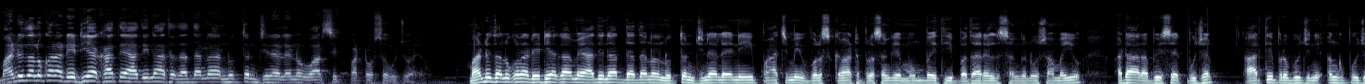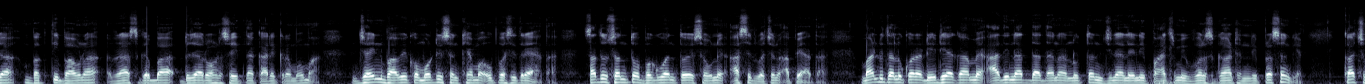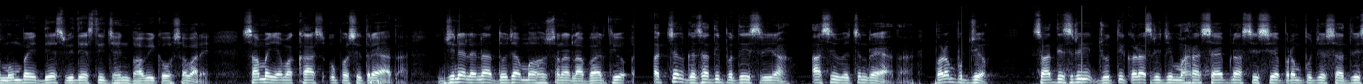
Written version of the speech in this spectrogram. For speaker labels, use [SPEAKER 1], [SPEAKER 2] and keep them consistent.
[SPEAKER 1] માંડવી તાલુકાના ડેઢિયા ખાતે આદિનાથ દાદાના નૂતન જિનાલયનો વાર્ષિક પાટોત્સવ ઉજવાયો. માંડવી તાલુકાના ડેઢિયા ગામે આદિનાથ દાદાના નૂતન જિનાલયની પાંચમી વર્ષગાંઠ પ્રસંગે મુંબઈથી પધારેલ સંઘનું સામયું, અઢાર અભિષેક પૂજન આરતી પ્રભુજીની અંગપૂજા ભક્તિભાવના ભક્તિ ભાવના, રાસ ગરબા, ધ્વજારોહણ સહિતના કાર્યક્રમોમાં જૈન ભાવિકો મોટી સંખ્યામાં ઉપસ્થિત રહ્યા હતા. સાધુ સંતો, ભગવંતોએ સૌને આશીર્વચન આપ્યા હતા. માંડવી તાલુકાના ડેઢિયા ગામે આદિનાથ દાદાના નૂતન જિનાલયની પાંચમી વર્ષગાંઠની પ્રસંગે કચ્છ, મુંબઈ, દેશ વિદેશથી જૈન ભાવિકો સવારે સામૈયામાં ખાસ ઉપસ્થિત રહ્યા હતા. જિનાલયના ધ્વજા મહોત્સવના લાભાર્થીઓ અચ્ચલ ગસાતીપતિ શ્રીના આશીર્વચન રહ્યા હતા. પરમ પૂજ્ય સાધ્વી શ્રી જ્યોતિકળા શ્રીજી મહારાજ સાહેબના શિષ્ય, પરમ પૂજ્ય સાધ્વી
